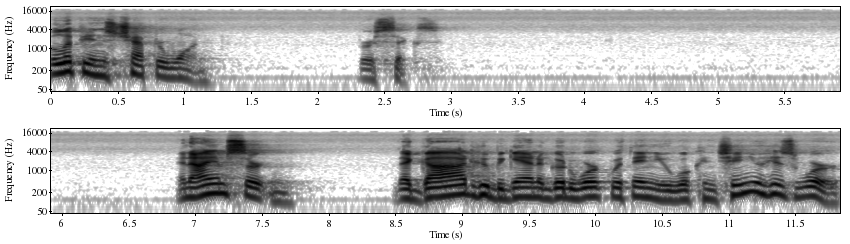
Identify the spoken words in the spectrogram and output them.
Philippians chapter 1, verse 6. And I am certain that God, who began a good work within you, will continue his work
